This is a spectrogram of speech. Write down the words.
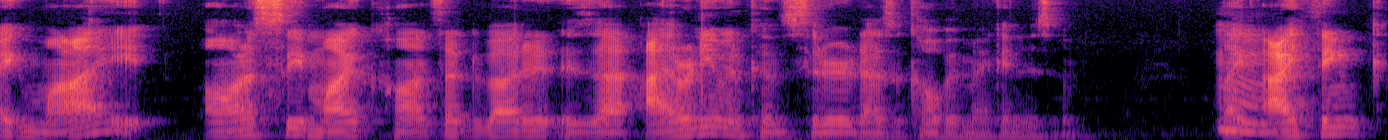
Like my honestly, my concept about it is that I don't even consider it as a coping mechanism. Like Mhm. I think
